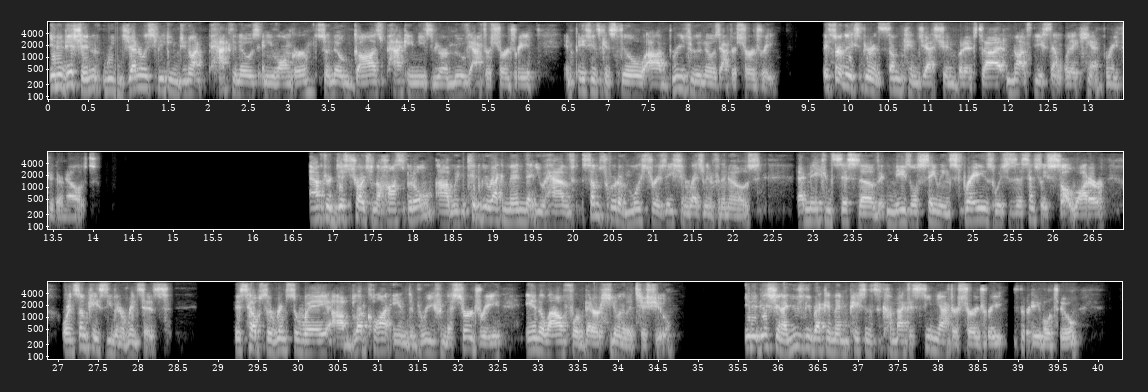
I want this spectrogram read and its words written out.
In addition, we generally speaking do not pack the nose any longer, so no gauze packing needs to be removed after surgery, and patients can still uh, breathe through the nose after surgery. They certainly experience some congestion, but it's uh, not to the extent where they can't breathe through their nose. After discharge from the hospital, uh, we typically recommend that you have some sort of moisturization regimen for the nose. That may consist of nasal saline sprays, which is essentially salt water, or in some cases even rinses. This helps to rinse away uh, blood clot and debris from the surgery and allow for better healing of the tissue. In addition, I usually recommend patients come back to see me after surgery, if they're able to,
